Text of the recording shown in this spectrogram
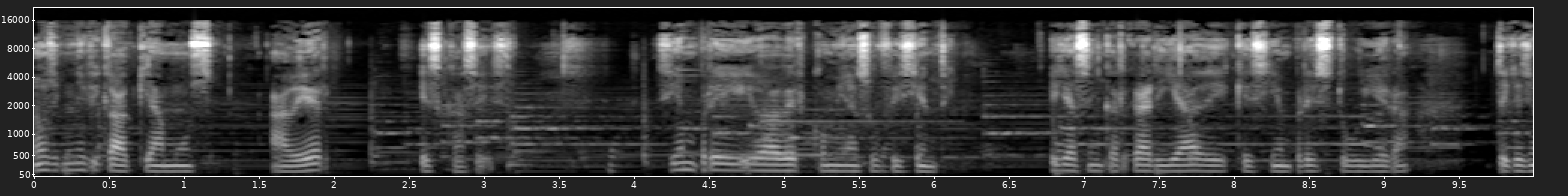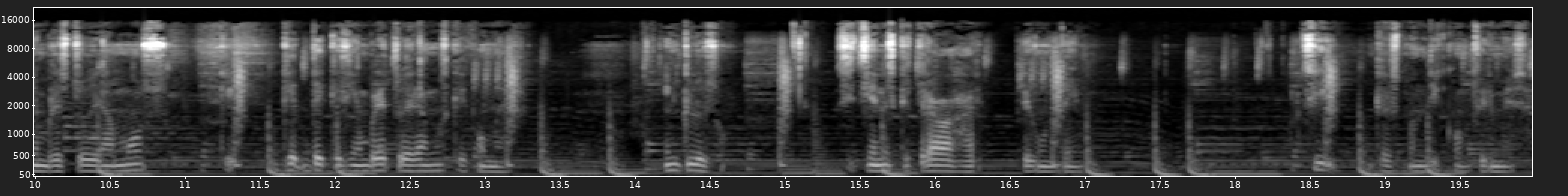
no significaba que íbamos a ver escasez. Siempre iba a haber comida suficiente. Ella se encargaría de que siempre estuviera, de que siempre estuviéramos, de que siempre tuviéramos que comer. Incluso, si tienes que trabajar, pregunté. Sí, respondí con firmeza.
